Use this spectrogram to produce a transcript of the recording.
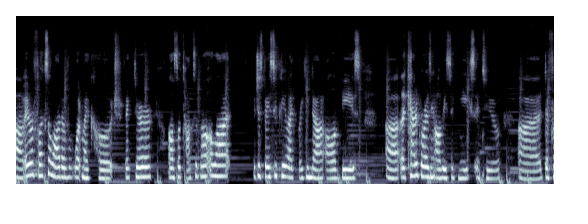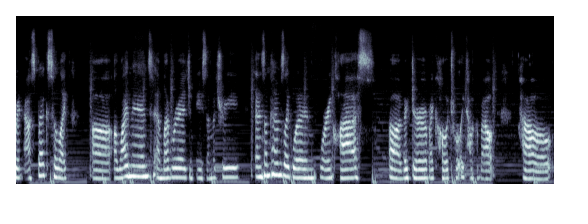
um, it reflects a lot of what my coach Victor also talks about a lot which is basically like breaking down all of these, uh, like categorizing all these techniques into uh, different aspects. So like uh, alignment and leverage and asymmetry. And sometimes like when we're in class, uh, Victor, my coach, will like talk about how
